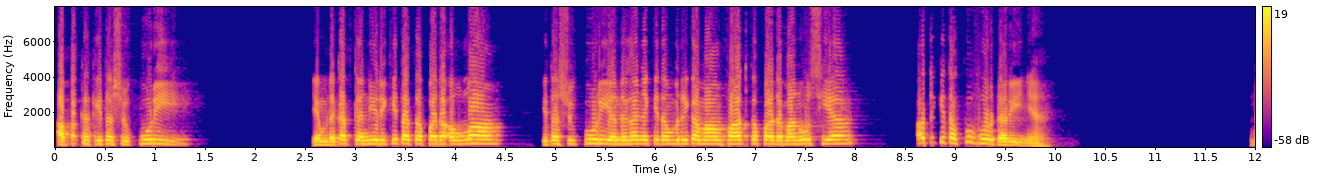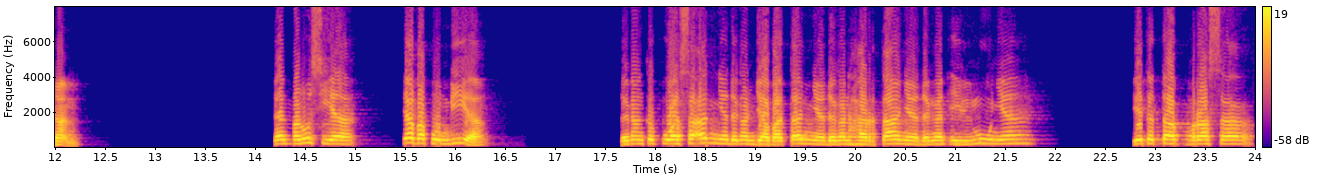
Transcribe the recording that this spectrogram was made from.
Apakah kita syukuri yang mendekatkan diri kita kepada Allah, kita syukuri yang dengannya kita memberikan manfaat kepada manusia atau kita kufur darinya? Nah, dan manusia siapa pun dia dengan kekuasaannya, dengan jabatannya, dengan hartanya, dengan ilmunya, dia tetap merasa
